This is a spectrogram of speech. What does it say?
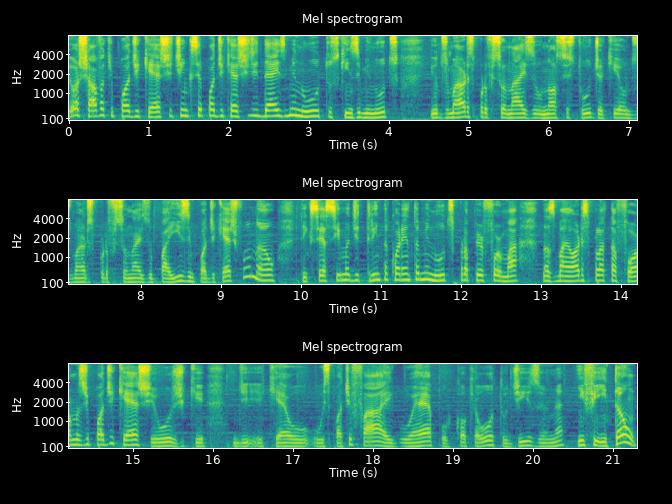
eu achava que podcast tinha que ser podcast de 10 minutos, 15 minutos, e um dos maiores profissionais, o nosso estúdio aqui é um dos maiores profissionais do país em podcast, falou: não, tem que ser acima de 30, 40 minutos para performar nas maiores plataformas de podcast hoje, que, de, que é o o, Spotify, o Apple, qualquer outro, Deezer, né? Enfim, então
